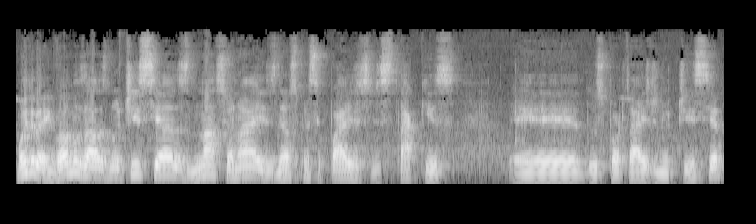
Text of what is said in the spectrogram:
Muito bem, vamos às notícias nacionais, né, os principais destaques é, dos portais de notícia.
